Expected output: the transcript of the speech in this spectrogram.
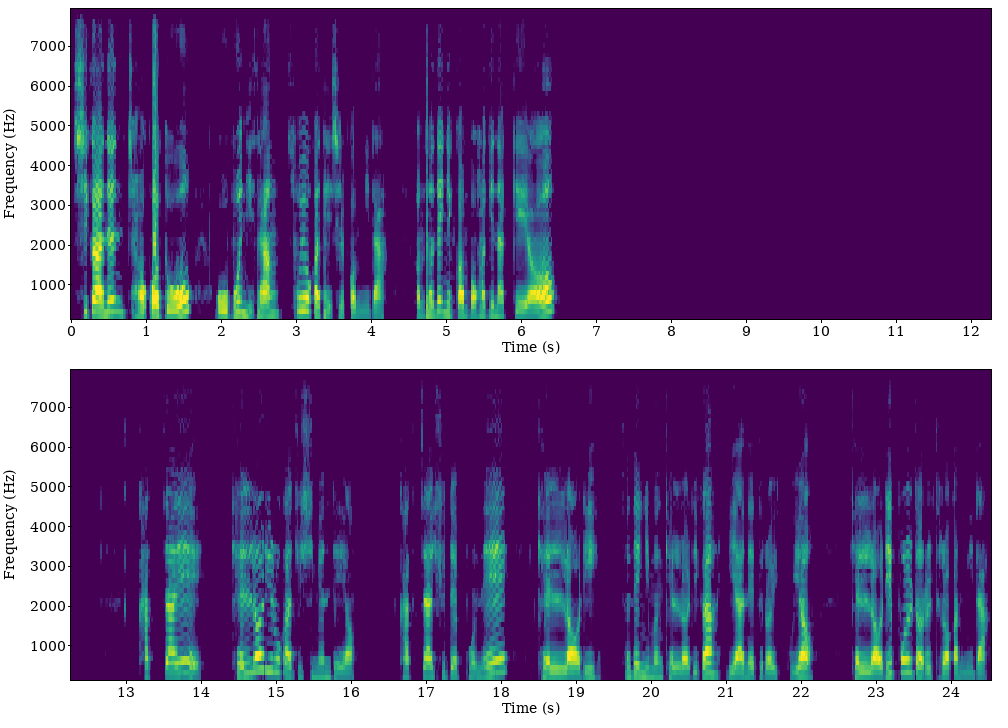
시간은 적어도 5분 이상 소요가 되실 겁니다. 그럼 선생님 거 한번 확인할게요. 각자의 갤러리로 가주시면 돼요. 각자 휴대폰에 갤러리, 선생님은 갤러리가 이 안에 들어있고요. 갤러리 폴더를 들어갑니다.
